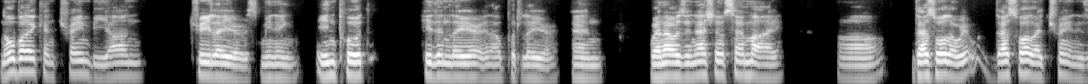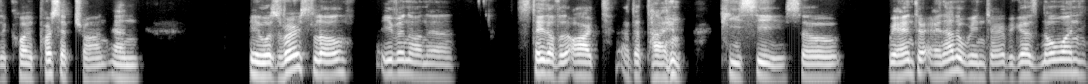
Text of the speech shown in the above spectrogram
nobody can train beyond three layers, meaning input, hidden layer and output layer. And when I was in National Semi, uh, that's what I, that's what I trained is called perceptron, and it was very slow, even on a state of the art at the time PC. So we enter another winter because no one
